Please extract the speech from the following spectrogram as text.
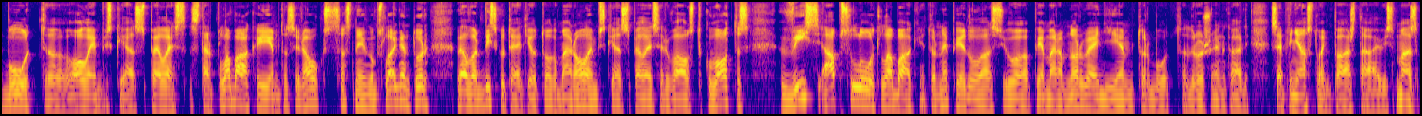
būt Olimpiskajās spēlēs starp labākajiem tas ir augsts sasniegums, lai gan tur vēl var diskutēt, jo tomēr Olimpiskajās spēlēs ir valstu kvotas. Visi absolūti labākie tur nepiedalās, jo, piemēram, Norvēģiem tur būtu droši vien kādi 7, 8 pārstāvi vismaz.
